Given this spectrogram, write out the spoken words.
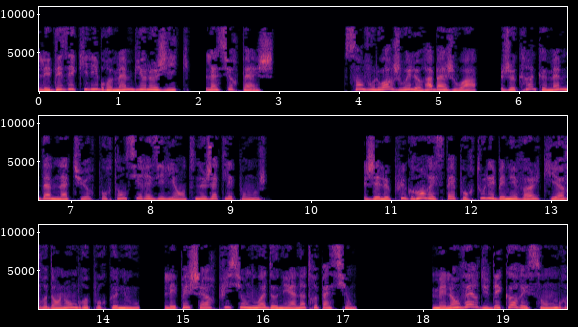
les déséquilibres même biologiques, la surpêche. Sans vouloir jouer le rabat-joie, je crains que même Dame Nature pourtant si résiliente ne jette l'éponge. J'ai le plus grand respect pour tous les bénévoles qui œuvrent dans l'ombre pour que nous, les pêcheurs puissions nous adonner à notre passion. Mais l'envers du décor est sombre,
